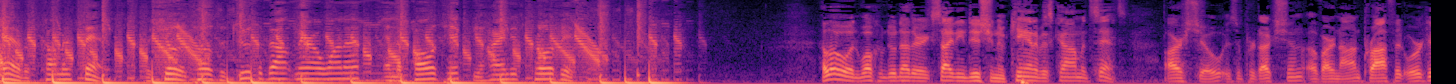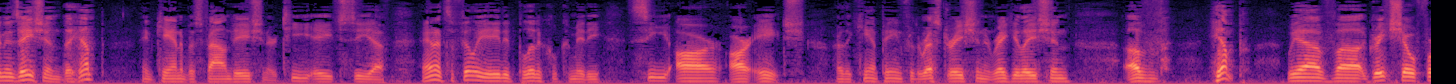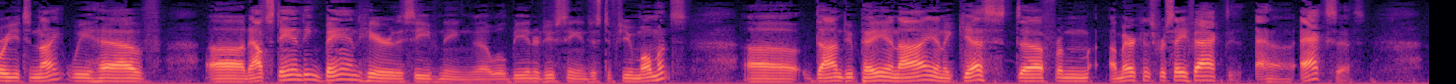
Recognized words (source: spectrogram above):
Cannabis Common Sense, the show that tells the truth about marijuana and the politics behind its prohibition. Hello, and welcome to another exciting edition of Cannabis Common Sense. Our show is a production of our nonprofit organization, the Hemp and Cannabis Foundation, or THCF, and its affiliated political committee, CRRH, or the Campaign for the Restoration and Regulation of Hemp. We have uh, a great show for you tonight. We have uh, an outstanding band here this evening. Uh, we'll be introducing in just a few moments. Uh, Don Dupay and I, and a guest uh, from Americans for Safe Act, Access,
